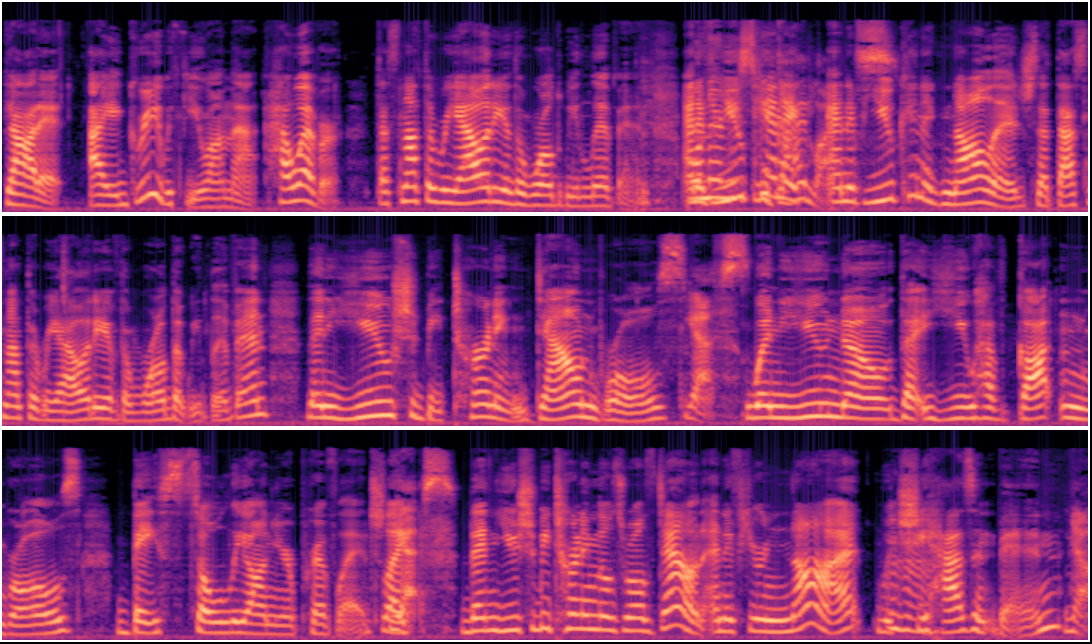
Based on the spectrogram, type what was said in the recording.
Got it. I agree with you on that. However, that's not the reality of the world we live in. And Well, if you needs to be can and if you can acknowledge that that's not the reality of the world that we live in, then you should be turning down roles Yes. when you know that you have gotten roles based solely on your privilege. Like Yes. then you should be turning those roles down. And if you're not, which she hasn't been, Mm-hmm. No.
